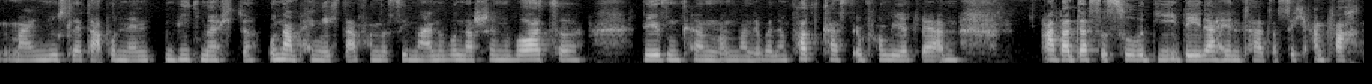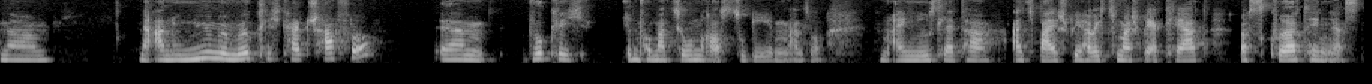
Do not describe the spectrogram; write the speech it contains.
meinen Newsletter-Abonnenten bieten möchte, unabhängig davon, dass sie meine wunderschönen Worte lesen können und dann über den Podcast informiert werden. Aber das ist so die Idee dahinter, dass ich einfach eine, eine anonyme Möglichkeit schaffe, ähm, wirklich Informationen rauszugeben. Also in einem Newsletter als Beispiel habe ich zum Beispiel erklärt, was Squirting ist.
